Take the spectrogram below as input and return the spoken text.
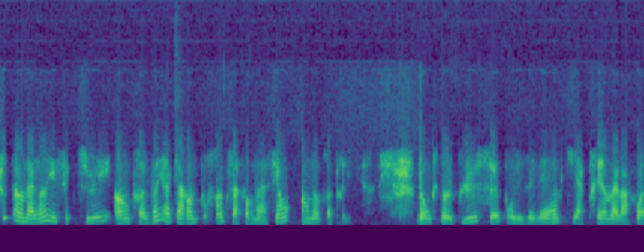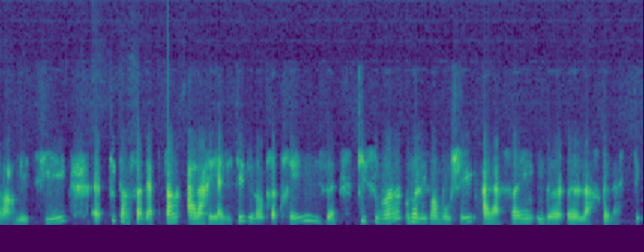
tout en allant effectuer entre 20 à 40% de sa formation en entreprise. Donc, c'est un plus pour les élèves qui apprennent à la fois leur métier euh, tout en s'adaptant à la réalité d'une entreprise qui souvent va les embaucher à la fin de euh, leur scolarité.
